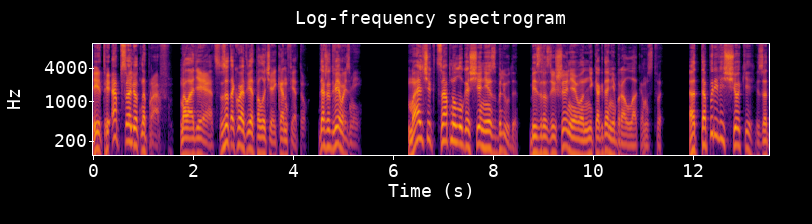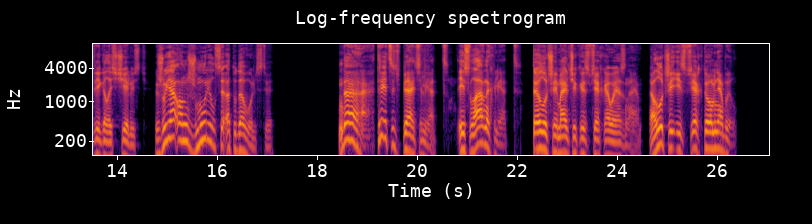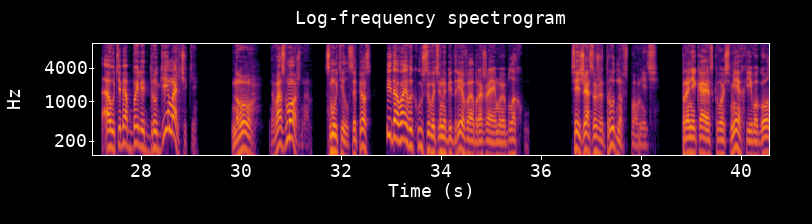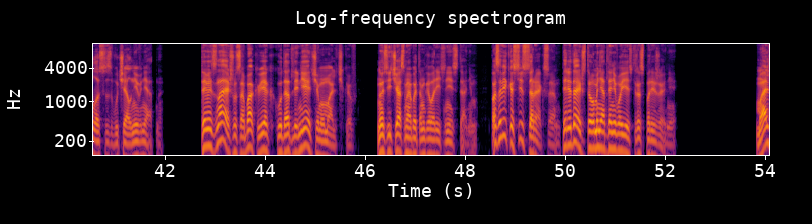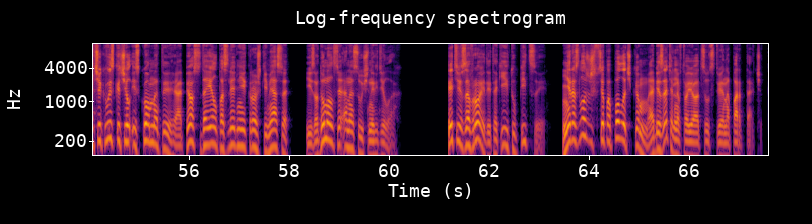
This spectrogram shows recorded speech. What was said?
«И ты абсолютно прав. Молодец. За такой ответ получай конфету. Даже две возьми». Мальчик цапнул угощение с блюда. Без разрешения он никогда не брал лакомства. Оттопырились щеки, задвигалась челюсть. Жуя, он жмурился от удовольствия. «Да, 35 лет. И славных лет. Ты лучший мальчик из всех, кого я знаю. А лучший из всех, кто у меня был». «А у тебя были другие мальчики?» «Ну, возможно», — смутился пес, и давай выкусывать на бедре воображаемую блоху. Сейчас уже трудно вспомнить. Проникая сквозь смех, его голос звучал невнятно. «Ты ведь знаешь, у собак век куда длиннее, чем у мальчиков. Но сейчас мы об этом говорить не станем. Позови-ка Сиссерекса, передай, что у меня для него есть распоряжение». Мальчик выскочил из комнаты, а пес доел последние крошки мяса и задумался о насущных делах. Эти завроиды такие тупицы. Не разложишь все по полочкам, обязательно в твое отсутствие напортачат.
